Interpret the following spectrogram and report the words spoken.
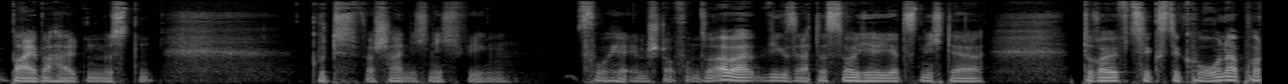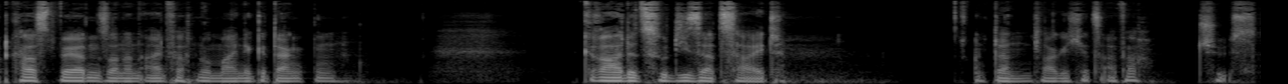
beibehalten müssten. Gut, wahrscheinlich nicht wegen vorher Impfstoff und so. Aber wie gesagt, das soll hier jetzt nicht der 12. Corona-Podcast werden, sondern einfach nur meine Gedanken gerade zu dieser Zeit. Und dann sage ich jetzt einfach Tschüss.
